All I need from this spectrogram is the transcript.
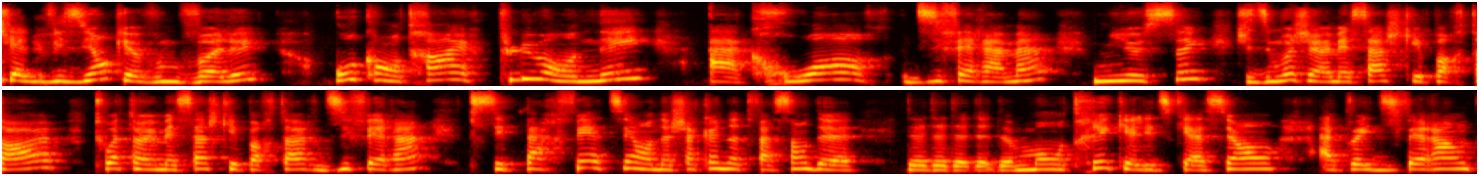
Quelle vision que vous me volez. Au contraire, plus on est à croire différemment, mieux c'est. J'ai dit, moi, j'ai un message qui est porteur, toi, tu as un message qui est porteur différent, puis c'est parfait, tu sais, on a chacun notre façon de, de, montrer que l'éducation, elle peut être différente.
